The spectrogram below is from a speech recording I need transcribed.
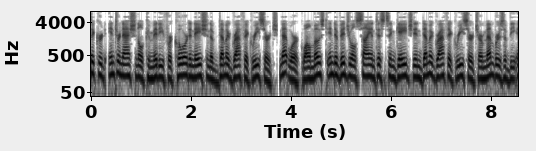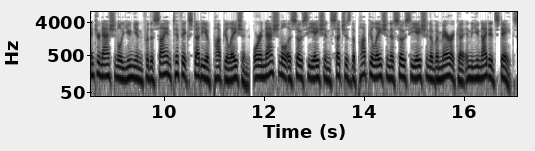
CICRED International Committee for Coordination of Demographic Research network while most individual scientists engaged in demographic research are members of the International Union for the Scientific Study of Population, or a national association such as the Population Association of America in the United States,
